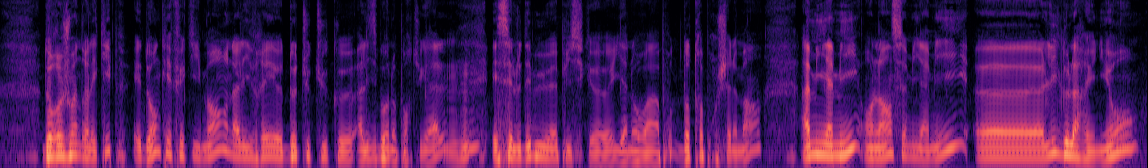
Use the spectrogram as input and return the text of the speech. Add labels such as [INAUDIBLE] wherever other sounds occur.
de rejoindre l'équipe. Et donc, effectivement, on a livré deux tuk-tuk euh, à Lisbonne, au Portugal. Mhm. Et c'est le début, hein, puisqu'il y en aura d'autres prochainement. À Miami, on lance Miami, euh, l'île de la Réunion,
